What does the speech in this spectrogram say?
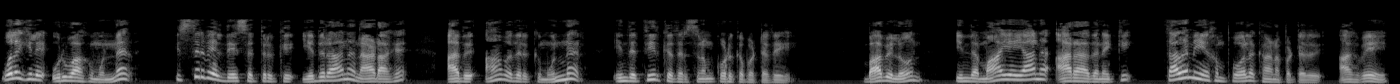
உலகிலே உருவாகும் முன்னர் இஸ்ரேல் தேசத்திற்கு எதிரான நாடாக அது ஆவதற்கு முன்னர் இந்த தீர்க்க தரிசனம் கொடுக்கப்பட்டது. பாபிலோன் இந்த மாயையான ஆராதனைக்கு தலைமையகம் போல காணப்பட்டது. ஆகவே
